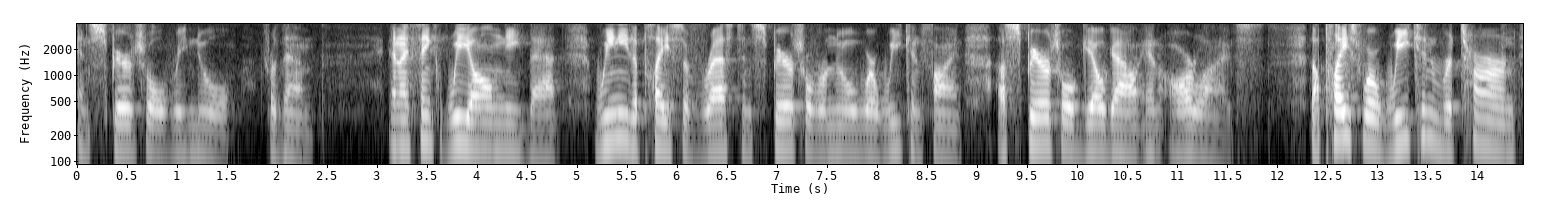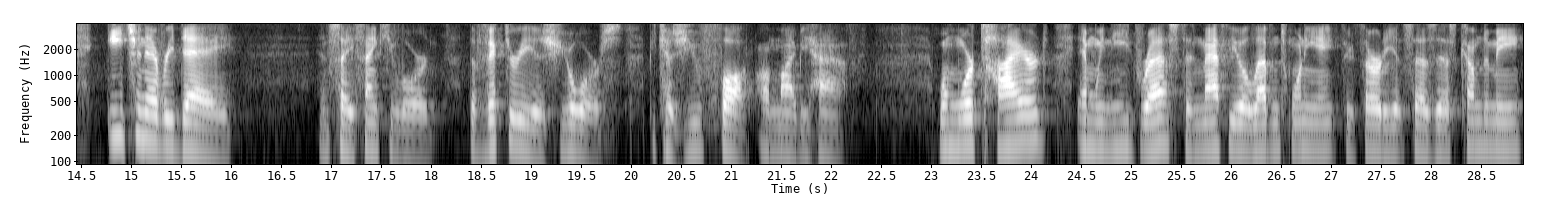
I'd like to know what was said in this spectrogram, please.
and spiritual renewal for them. And I think we all need that. We need a place of rest and spiritual renewal where we can find a spiritual Gilgal in our lives. A place where we can return each and every day and say, Thank you, Lord. The victory is yours because you fought on my behalf. When we're tired and we need rest, in Matthew 11, 28 through 30, it says this Come to me,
